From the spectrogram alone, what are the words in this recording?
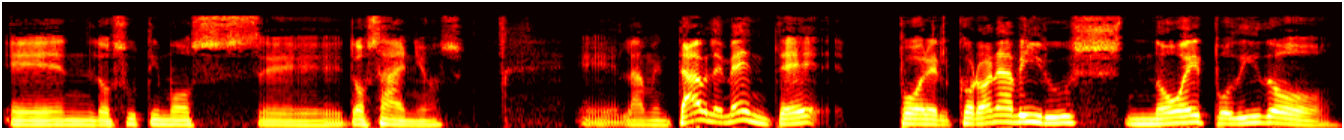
en los últimos eh, dos años. Eh, lamentablemente, por el coronavirus, no he podido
